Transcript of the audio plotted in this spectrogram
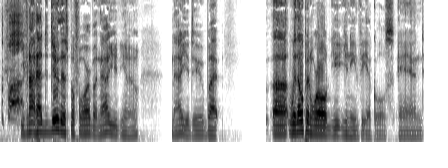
the fuck You've not had to do this before, but now you you know now you do. But uh, with open world, you you need vehicles, and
